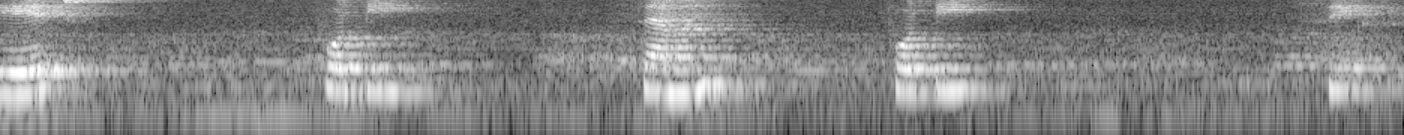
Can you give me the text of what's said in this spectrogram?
eight forty Seven forty six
